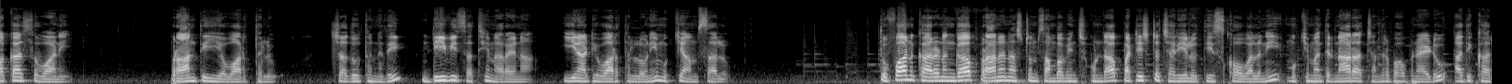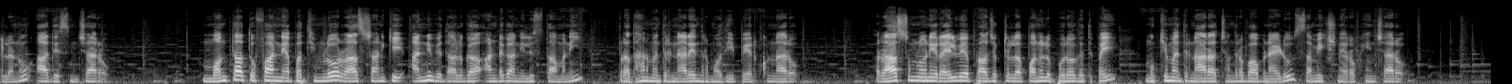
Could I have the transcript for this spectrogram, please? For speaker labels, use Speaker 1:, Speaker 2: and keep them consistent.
Speaker 1: ఆకాశవాణి ప్రాంతీయ వార్తలు చదువుతున్నది డివి సత్యనారాయణ ఈనాటి వార్తల్లోని ముఖ్య అంశాలు తుఫాన్ కారణంగా ప్రాణనష్టం సంభవించకుండా పటిష్ట చర్యలు తీసుకోవాలని ముఖ్యమంత్రి నారా చంద్రబాబు నాయుడు అధికారులను ఆదేశించారు మొంతా తుఫాన్ నేపథ్యంలో రాష్ట్రానికి అన్ని విధాలుగా అండగా నిలుస్తామని ప్రధానమంత్రి నరేంద్ర మోదీ పేర్కొన్నారు రాష్ట్రంలోని రైల్వే ప్రాజెక్టుల పనుల పురోగతిపై ముఖ్యమంత్రి నారా చంద్రబాబు నాయుడు సమీక్ష నిర్వహించారు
